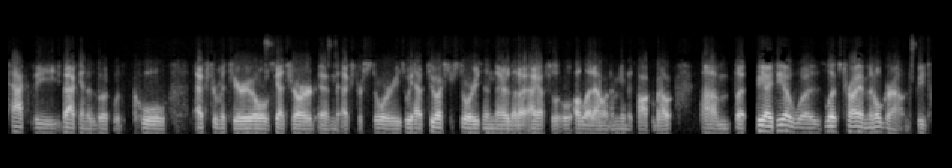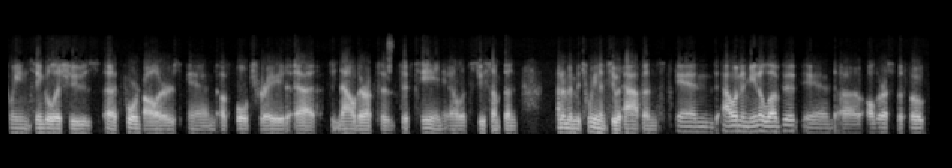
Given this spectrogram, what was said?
pack the back end of the book with cool extra material, sketch art, and extra stories. We have two extra stories in there that I, I absolutely I'll let Alan and Mina talk about. Um, but the idea was let's try a middle ground between single issues at four dollars and a full trade at now they're up to fifteen. You know, let's do something kind of in between and see what happens. And Alan and Mina loved it, and uh, all the rest of the folks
